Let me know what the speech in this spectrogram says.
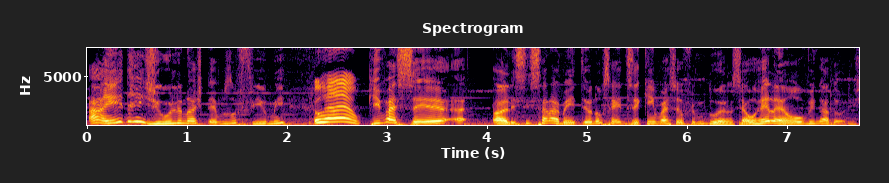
ainda em julho nós temos o filme O Rei Leão. que vai ser, eh, olha, sinceramente, eu não sei dizer quem vai ser o filme do ano, se é o Rei Leão ou Vingadores.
